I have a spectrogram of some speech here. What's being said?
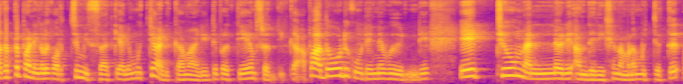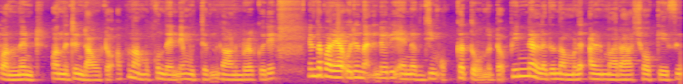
അകത്തെ പണികൾ കുറച്ച് മിസ്സാക്കിയാലും മുറ്റം അടിക്കാൻ വേണ്ടിയിട്ട് പ്രത്യേകം ശ്രദ്ധിക്കുക. അപ്പോൾ അതോടുകൂടി തന്നെ വീടിന്റെ ഏറ്റവും നല്ലൊരു അന്തരീക്ഷം നമ്മുടെ മുറ്റത്ത് വന്നിട്ട് വന്നിട്ടുണ്ടാവും കേട്ടോ അപ്പോൾ നമുക്കും തന്നെ മുറ്റത്ത് കാണുമ്പോഴൊക്കെ ഒരു എന്താ പറയുക ഒരു നല്ലൊരു എനർജിയും ഒക്കെ തോന്നും കേട്ടോ പിന്നുള്ളത് നമ്മൾ അൾമറ ഷോക്കേസ്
